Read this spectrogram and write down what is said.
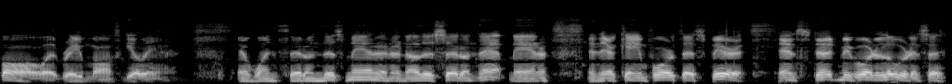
fall at Ramoth Gilead? And one said on this manner, and another said on that manner. And there came forth a spirit, and stood before the Lord, and said,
